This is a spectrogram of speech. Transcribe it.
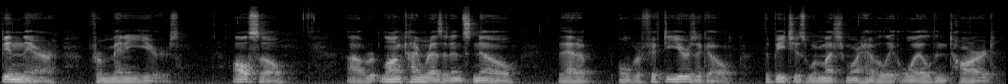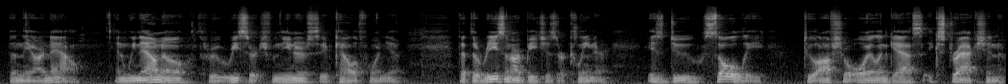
been there for many years. Also, uh, longtime residents know that uh, over 50 years ago, the beaches were much more heavily oiled and tarred than they are now. And we now know through research from the University of California that the reason our beaches are cleaner is due solely to offshore oil and gas extraction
